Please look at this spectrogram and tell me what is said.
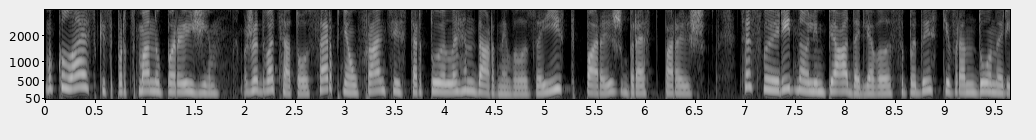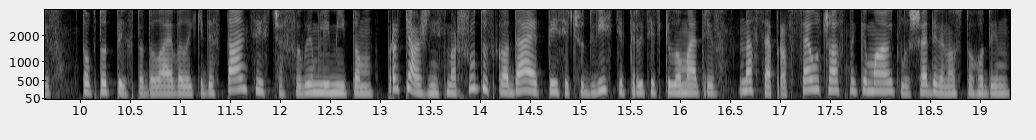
Миколаївський спортсмен у Парижі. Вже 20 серпня у Франції стартує легендарний велозаїзд Париж-Брест-Париж. Це своєрідна олімпіада для велосипедистів-рандонерів, тобто тих, хто долає великі дистанції з часовим лімітом. Протяжність маршруту складає 1230 кілометрів. На все про все учасники мають лише 90 годин.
